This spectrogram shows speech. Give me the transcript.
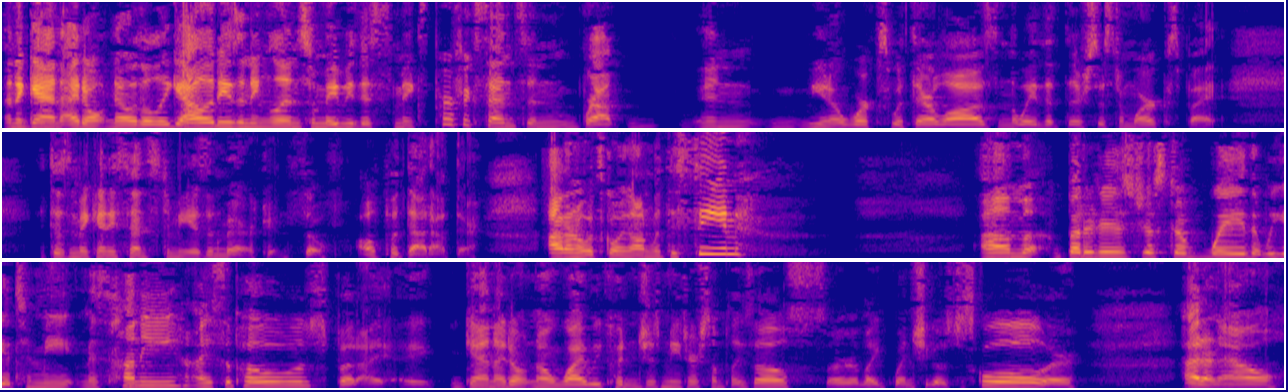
And again, I don't know the legalities in England, so maybe this makes perfect sense and wrap in you know works with their laws and the way that their system works, but it doesn't make any sense to me as an American. So I'll put that out there. I don't know what's going on with this scene. Um, but it is just a way that we get to meet Miss Honey, I suppose. But I, I again, I don't know why we couldn't just meet her someplace else, or like when she goes to school, or I don't know.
